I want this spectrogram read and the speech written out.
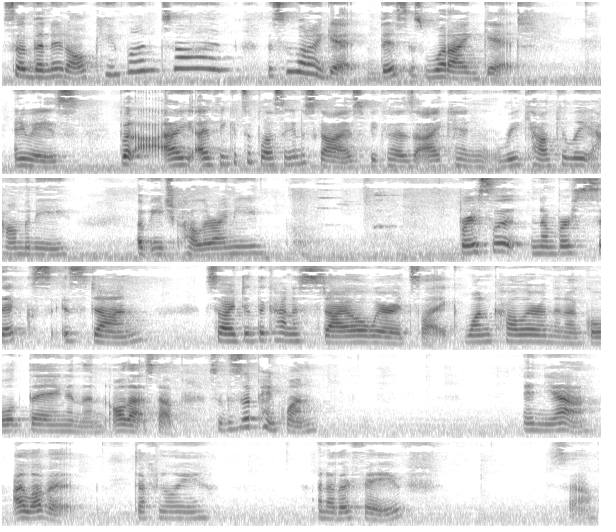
So then it all came undone. This is what I get. This is what I get. Anyways, but I, I think it's a blessing in disguise because I can recalculate how many of each color I need. Bracelet number six is done. So I did the kind of style where it's like one color and then a gold thing and then all that stuff. So this is a pink one. And yeah, I love it. Definitely another fave. So I'm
